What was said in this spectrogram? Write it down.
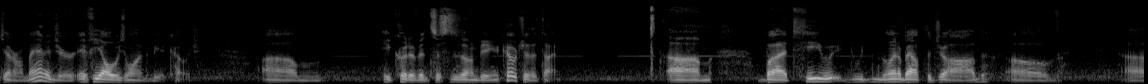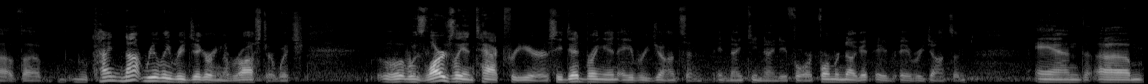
general manager if he always wanted to be a coach. Um, he could have insisted on being a coach at the time. Um, but he went about the job of of uh, kind not really rejiggering the roster, which was largely intact for years. He did bring in Avery Johnson in 1994, former Nugget Avery Johnson, and um,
